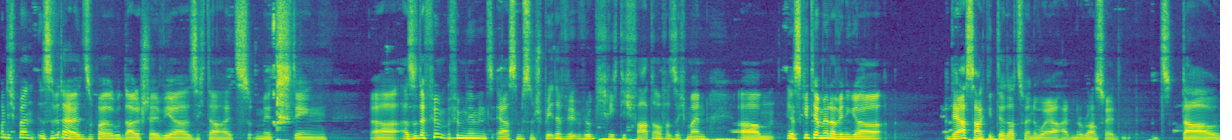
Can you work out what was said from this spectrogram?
Und ich meine, es wird halt super gut dargestellt, wie er sich da halt mit den Äh, also der Film, Film nimmt erst ein bisschen später wirklich richtig Fahrt auf. Also ich meine, ähm, es geht ja mehr oder weniger. Der erste Tag geht ja dazu Ende, wo er halt mit Rumsfeld da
